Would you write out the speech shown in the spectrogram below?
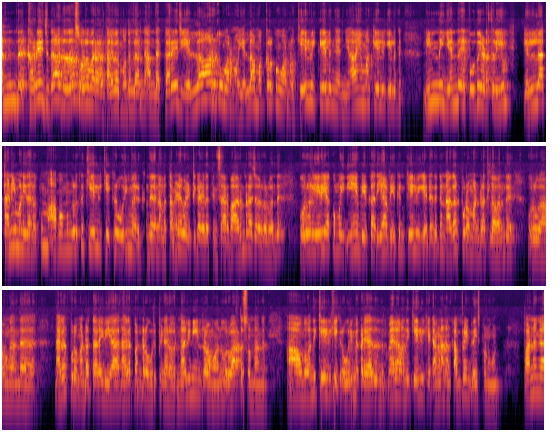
அந்த கரேஜ் தான் அதை தான் சொல்ல வர்றாரு தலைவர் முதல்ல இருந்து. அந்த கரேஜ் எல்லாருக்கும் வரணும் எல்லா மக்களுக்கும் வரணும். கேள்வி கேளுங்க நியாயமா கேள்வி கேளுங்க. நின்னு எந்த பொது இடத்துலயும் எல்லா தனி மனிதனுக்கும் அவங்களுக்கு கேள்வி கேட்கிற உரிமை இருக்குது. நம்ம தமிழக வெற்றி கழகத்தின் சார்பா அருண்ராஜ் அவர்கள் வந்து ஒரு ஒரு ஏரியாக்கும் போய் இது ஏன் இப்படி இருக்கு அது ஏன் அப்படி இருக்குன்னு கேள்வி கேட்டதுக்கு நகர்ப்புற மன்றத்துல வந்து ஒரு அவங்க அந்த நகர்ப்புற மன்ற தலைவியா நகர்மன்ற உறுப்பினர் ஒரு நளினின்றவங்க வந்து ஒரு வார்த்தை சொன்னாங்க. அவங்க வந்து கேள்வி கேட்கிற உரிமை கிடையாது. இதுக்கு மேல வந்து கேள்வி கேட்டாங்கன்னா நான் கம்ப்ளைண்ட் ரைஸ் பண்ணுவோம் பண்ணுங்க.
